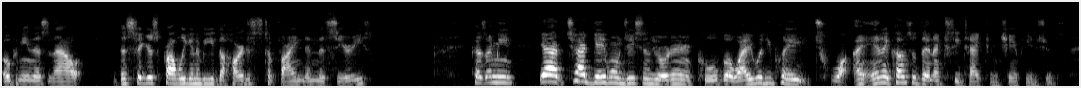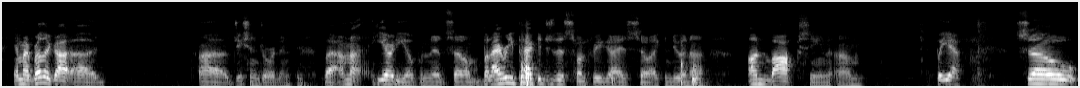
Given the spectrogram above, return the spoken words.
opening this. Now, this figure is probably going to be the hardest to find in this series because I mean, yeah, Chad Gable and Jason Jordan are cool, but why would you play twice? And it comes with the NXT Tag Team Championships. And my brother got uh, uh, Jason Jordan, but I'm not. He already opened it, so. But I repackaged this one for you guys, so I can do an uh, unboxing. Um, but yeah, so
